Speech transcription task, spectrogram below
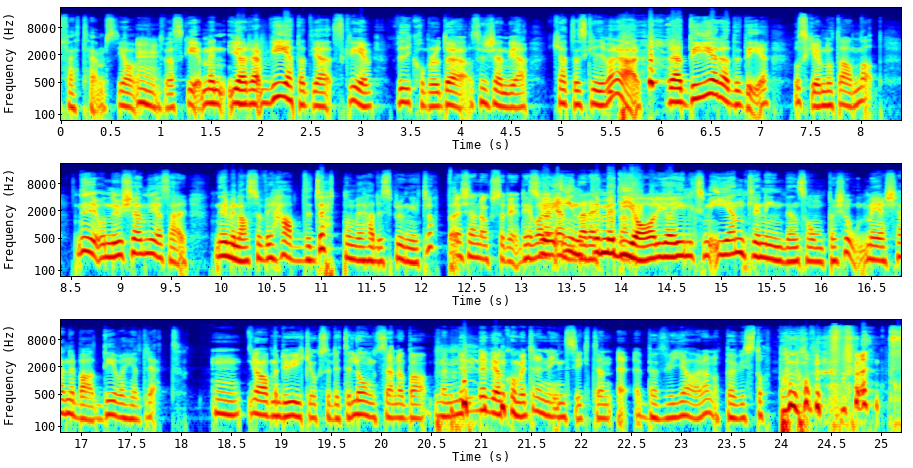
fett hemskt. Jag vet Mm. inte vad jag skrev, men jag vet att jag skrev, vi kommer att dö. Så kände jag, kan jag inte skriva det här? Raderade det och skrev något annat. Nej, och nu känner jag så här, nej men alltså vi hade dött om vi hade sprungit loppet. Jag känner också det. Det Så var jag det är inte rätta. medial, jag är liksom egentligen inte en sån person. Men jag känner bara, det var helt rätt. Mm, ja, men du gick ju också lite långt sen och bara, men nu när vi har kommit till den här insikten, eh, behöver vi göra något? Behöver vi stoppa loppet?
